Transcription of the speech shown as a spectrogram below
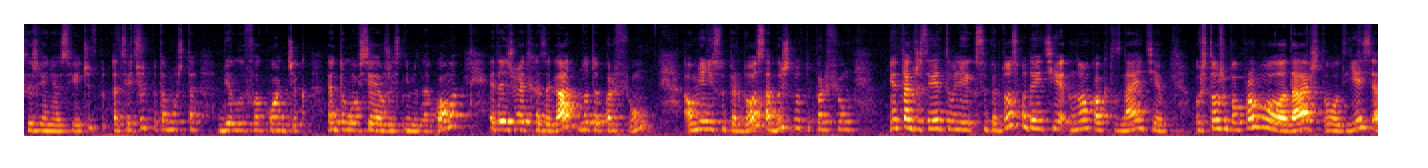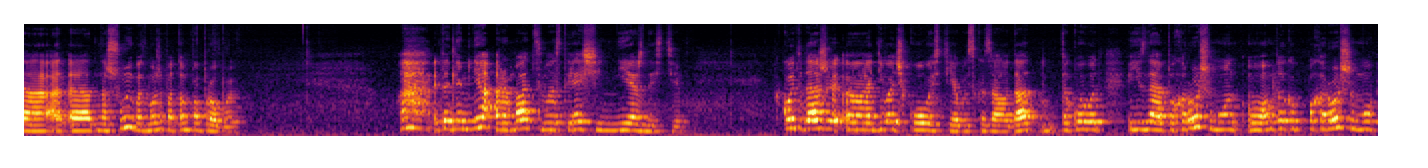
к сожалению, отсвечивают, отсвечивают, потому что белый флакончик. Я думаю, все уже с ним знакомы. Это Juliette Хазаган, нота парфюм. А у меня не супердоз, обычный нота парфюм. Мне также советовали к супердоз подойти, но как-то, знаете, что уже попробовала, да, что вот есть, а, а, отношу и, возможно, потом попробую. Это для меня аромат самостоящей нежности какой-то даже э, девочковости, я бы сказала, да, такой вот, я не знаю, по-хорошему, он, он такой по-хорошему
